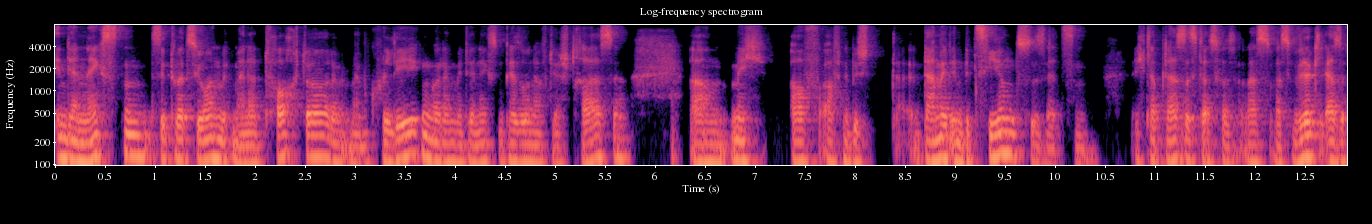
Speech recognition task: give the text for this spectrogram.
in der nächsten Situation mit meiner Tochter oder mit meinem Kollegen oder mit der nächsten Person auf der Straße, ähm, mich auf, auf eine, damit in Beziehung zu setzen. Ich glaube, das ist das, was, was, was wirklich, also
